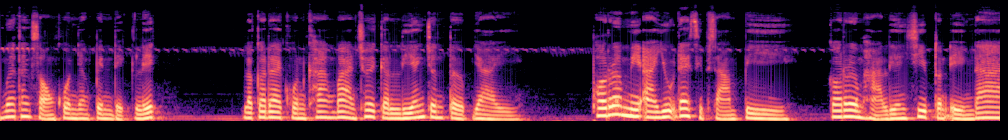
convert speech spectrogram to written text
เมื่อทั้งสองคนยังเป็นเด็กเล็ก แล้วก็ได้คนข้างบ้านช่วยกันเลี้ยงจนเติบใหญ่ พอเริ่มมีอายุได้ 13 ปี ก็เริ่มหาเลี้ยงชีพตนเองได้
